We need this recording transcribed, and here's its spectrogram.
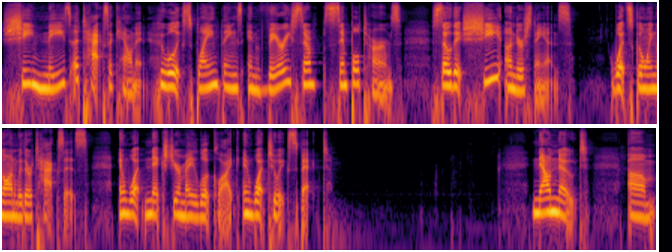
She needs a tax accountant who will explain things in very sim- simple terms so that she understands what's going on with her taxes and what next year may look like and what to expect. Now, note um,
